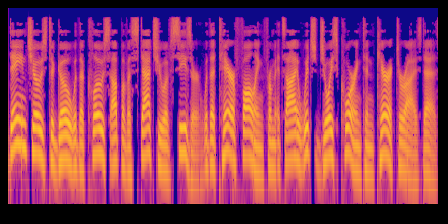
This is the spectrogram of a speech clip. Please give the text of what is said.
Dehn chose to go with a close-up of a statue of Caesar with a tear falling from its eye which Joyce Corrington characterized as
